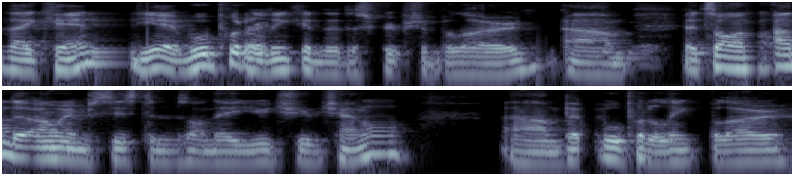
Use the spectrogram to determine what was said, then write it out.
They can, yeah. We'll put a link in the description below. Um, it's on under OM Systems on their YouTube channel, um, but we'll put a link below.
